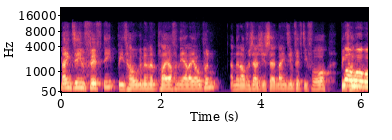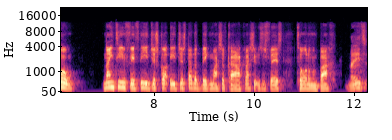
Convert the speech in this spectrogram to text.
1950, beat Hogan in a playoff in the LA Open. And then obviously, as you said, 1954, beat whoa, Hogan. whoa, whoa! 1950. He just got. He just had a big, massive car crash. It was his first tournament back. Mate,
